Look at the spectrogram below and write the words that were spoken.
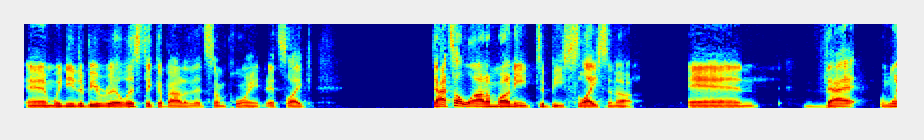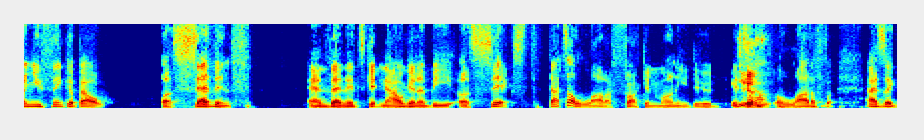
and we need to be realistic about it. At some point, it's like that's a lot of money to be slicing up, and that when you think about a seventh, and then it's get now going to be a sixth. That's a lot of fucking money, dude. It's Yeah. a, a lot of fu- as a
